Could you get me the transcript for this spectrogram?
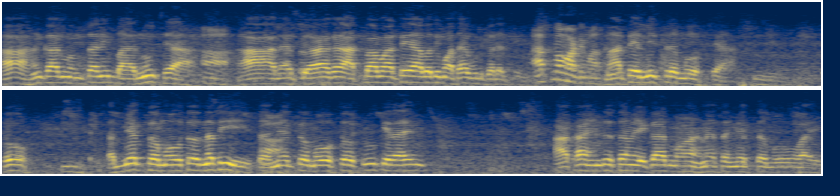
આ અહંકાર મમતાની બહારનું છે આ. હા. હા અને ત્યાં આગળ આત્મા માટે આ બધી માથાકૂટ કરે છે. આત્મા માટે માટે મિશ્ર મોહ છે આ. તો સમ્યક તો મોહ તો નથી સમ્યક તો મોહ તો શું કહેવાય આખા હિન્દુસ્તાન એકાદ માણસ ને સમ્યક તો મોહ હોય.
